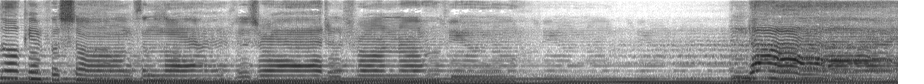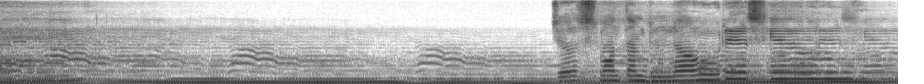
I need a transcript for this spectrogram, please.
looking for something that is right in front of you. And I just want them to notice you.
